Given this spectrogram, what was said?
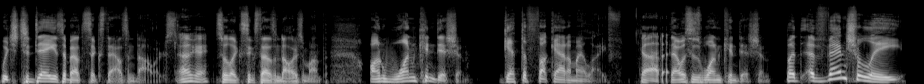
which today is about six thousand dollars. Okay. So like six thousand dollars a month, on one condition: get the fuck out of my life. Got it. That was his one condition. But eventually,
